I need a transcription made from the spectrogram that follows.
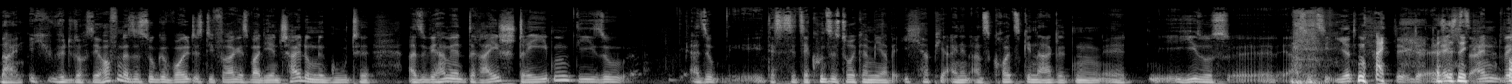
Nein. Ich würde doch sehr hoffen, dass es so gewollt ist. Die Frage ist, war die Entscheidung eine gute? Also wir haben ja drei Streben, die so also das ist jetzt der Kunsthistoriker mir, aber ich habe hier einen ans Kreuz genagelten äh, Jesus äh, assoziiert. Nein, der, der das ist nicht. einen weg,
